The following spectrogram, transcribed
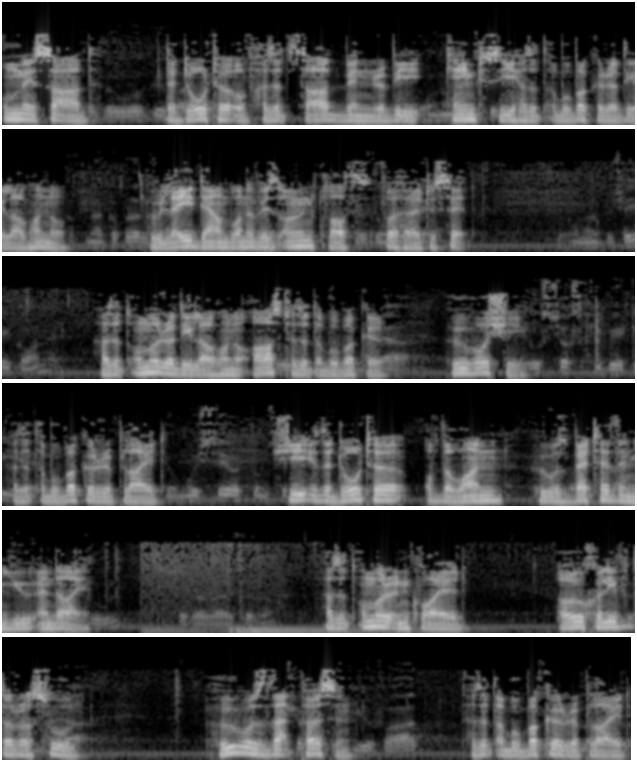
Umm Saad, the daughter of Hazrat Saad bin Rabi, came to see Hazrat Abu Bakr radiallahu anhu, who laid down one of his own cloths for her to sit. Hazrat Umar radiallahu anhu asked Hazrat Abu Bakr, who was she? Hazrat Abu Bakr replied, She is the daughter of the one who was better than you and I. Hazrat Umar inquired, O Khalifa Rasul, who was that person? Hazrat Abu Bakr replied,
